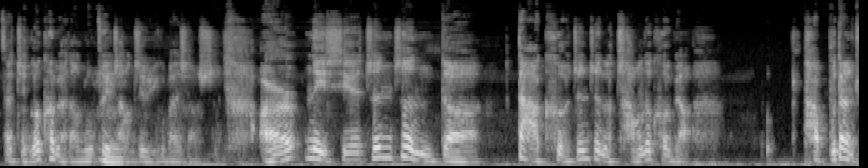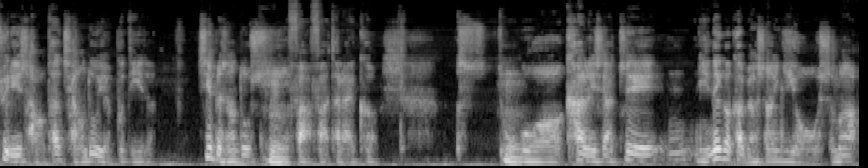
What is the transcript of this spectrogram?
在整个课表当中最长只有一个半小时，而那些真正的大课、真正的长的课表，它不但距离长，它强度也不低的，基本上都是法法特莱克。我看了一下，这你那个课表上有什么？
